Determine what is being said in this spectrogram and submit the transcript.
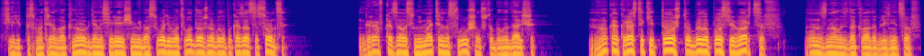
Филипп посмотрел в окно, где на сереющем небосводе вот-вот должно было показаться солнце. Граф, казалось, внимательно слушал, что было дальше. Но как раз-таки то, что было после варцев, он знал из доклада близнецов.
